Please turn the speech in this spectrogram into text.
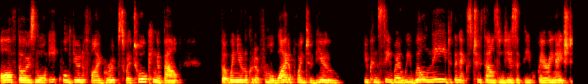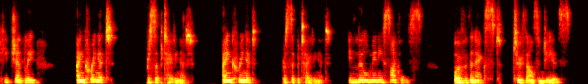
of those more equal, unified groups we're talking about. But when you look at it from a wider point of view, you can see where we will need the next 2000 years of the Aquarian age to keep gently anchoring it, precipitating it, anchoring it, precipitating it in little mini cycles over the next 2000 years.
